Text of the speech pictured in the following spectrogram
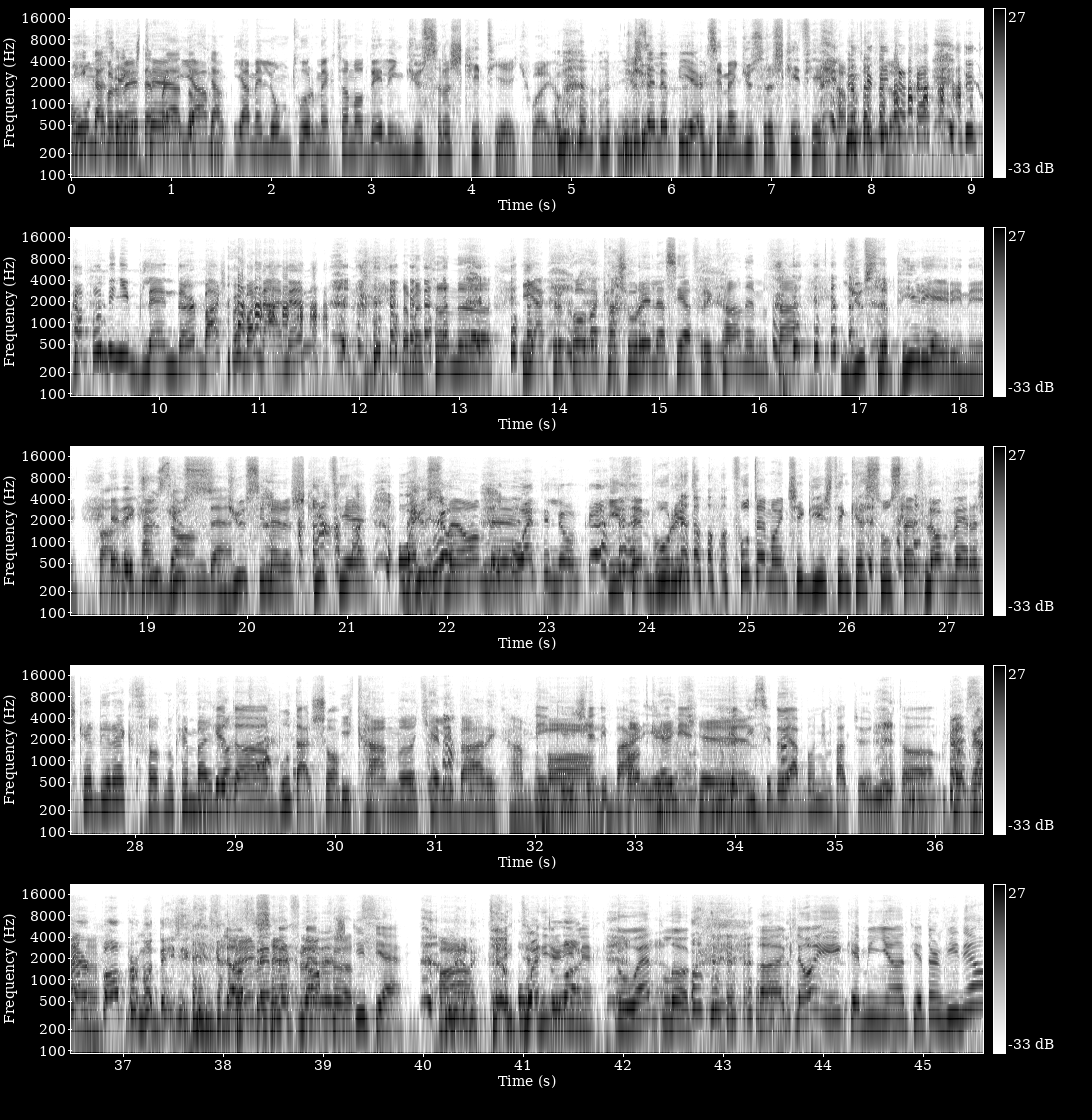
Unë për vete jam, jam e lumtur me këtë modelin gjys rrëshkitje e quaj. gjys e lëpirë. Si me gjys rrëshkitje i kam flokët. Ty të ka fut në një blender bashkë me bananen. Domethënë, ia kërkova kaçurrela si afrikane, më tha gjys lëpirje Irini. Pa, edhe i kanë gjys, gjys si me rrëshkitje, gjys me onde, wet look. I them burrit, fute një çik gishtin ke suste, flokëve rrëshket direkt, thotë, nuk e mbaj dot. I ke të uh, buta shumë. I kam uh, qelibari, kam po. I ke qelibari, po, jemi, ke... nuk e di si do ia bënim pa ty në këtë program. po për modelin. Flokëve me, me rrëshkitje. Ha, wet look. Wet look. Uh, Kloi, kemi një tjetër video?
